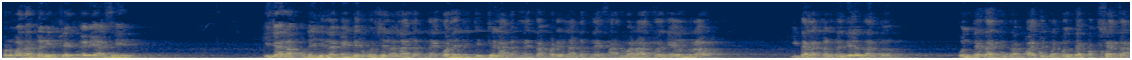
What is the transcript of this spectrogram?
पण माझा गरीब शेतकरी असेल की ज्याला पुणे जिल्हा बँकेत घोषेला लागत नाही कोणाची चिठ्ठी लागत नाही चपाटे लागत नाही सातबारा असला जयवंतराव की त्याला कर्ज दिलं जातं. कोणत्या जातीचा पातीचा कोणत्या पक्षाचा?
